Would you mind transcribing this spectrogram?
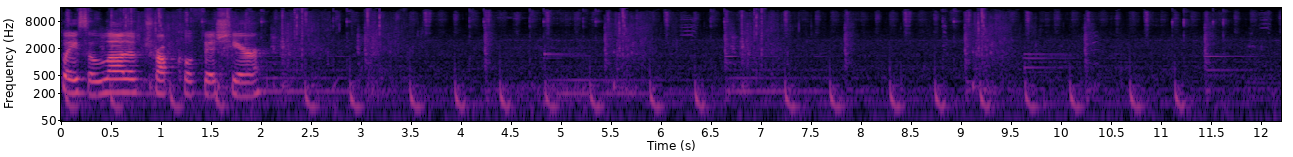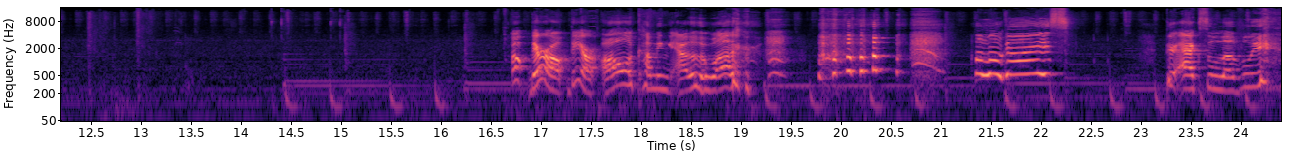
place a lot of tropical fish here. Oh, they're all they are all coming out of the water. They're lovely.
